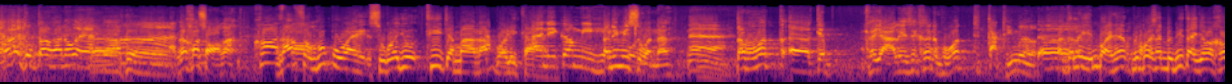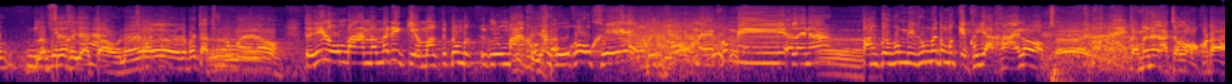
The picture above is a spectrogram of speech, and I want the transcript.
นะเฮ้ยถูกต้องครับน้องแอนครับแล้วข้อสองอะข้อรับสอส่งงผู้ป่วยสูงอายุที่จะมารับบริการ อันนี้ก็มีเหตุอันนี้มีส่วนนะ อ่า แต่ผมว่าเอ่อเก็บ ขยะรีไซเคิลเนี่ยผมว่าตัดทิ้งเลยอาจจะเราเห็นบ่อยนะบริษัทแบบนี้แต่างจังหวัดเขารับซื้อขยะเก่านะ เออจะไปตัดทิ้งทำไมเรา แต่นี่โรงพยาบาลมันไม่ได้เกี่ยวมาต้องมาโรงพยาบาลเขาถูเขาโอเคเขาแหมเขามีอะไรนะตังค์เติมเขามีเขาไม่ต้องมาเก็บขยะขายหรอก ใช่แต่ไม่แน่อาจจะหลอกก็ได้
